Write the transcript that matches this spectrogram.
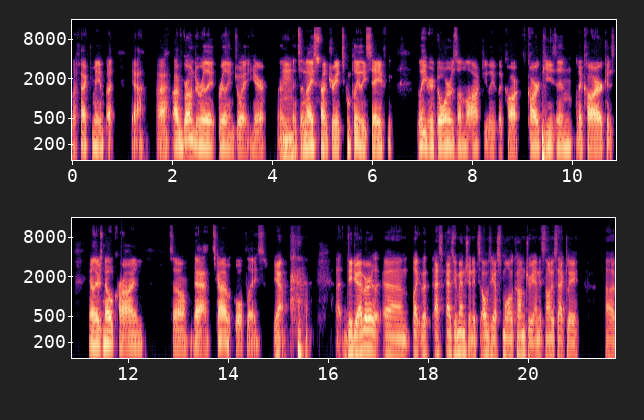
affect me, but yeah, uh, I've grown to really really enjoy it here, and mm it's a nice country. It's completely safe. You leave your doors unlocked. You leave the car car keys in the car because you know there's no crime. So yeah, it's kind of a cool place. Yeah. Uh, did you ever um, like as as you mentioned, it's obviously a small country and it's not exactly a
